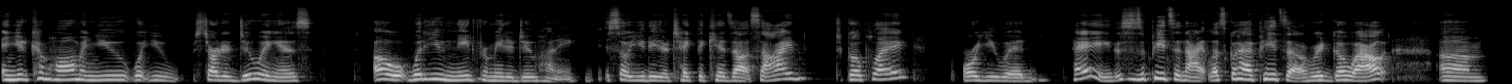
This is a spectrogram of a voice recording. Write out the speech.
and you'd come home and you what you started doing is oh what do you need for me to do honey? So you'd either take the kids outside to go play or you would hey this is a pizza night. Let's go have pizza. Or we'd go out um,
